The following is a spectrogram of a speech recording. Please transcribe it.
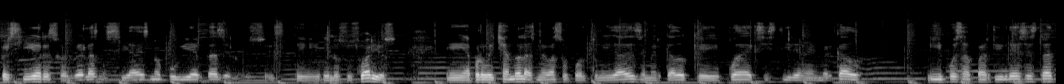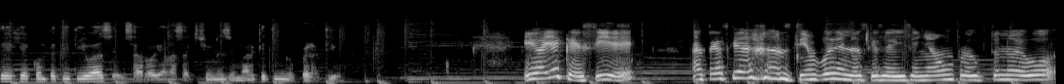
persigue resolver las necesidades no cubiertas de los, este, de los usuarios, eh, aprovechando las nuevas oportunidades de mercado que pueda existir en el mercado. Y pues a partir de esa estrategia competitiva se desarrollan las acciones de marketing operativo. Y vaya que sí, ¿eh? Atrás quedan los tiempos en los que se diseñaba un producto nuevo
